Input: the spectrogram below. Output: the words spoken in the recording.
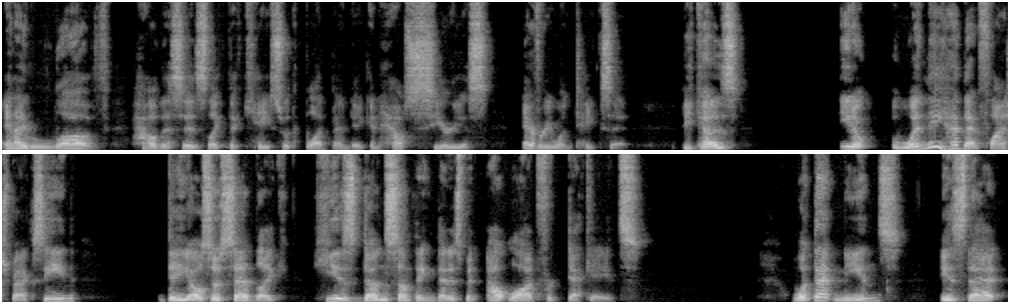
and i love how this is like the case with bloodbending and how serious everyone takes it. Because you know when they had that flashback scene they also said like he has done something that has been outlawed for decades. What that means is that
